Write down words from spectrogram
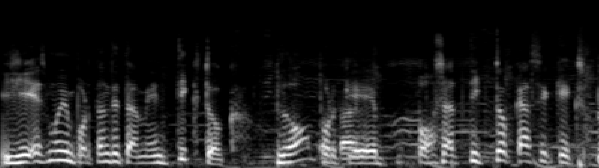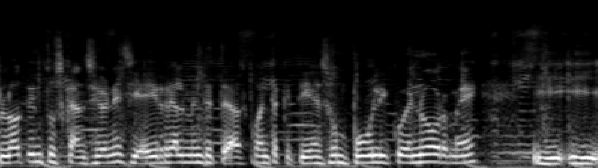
Y es muy importante también TikTok, ¿no? Porque, o sea, TikTok hace que exploten tus canciones y ahí realmente te das cuenta que tienes un público enorme y, y-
